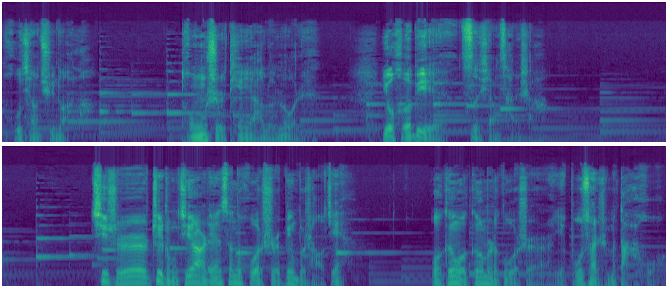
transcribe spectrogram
互相取暖了。同是天涯沦落人，又何必自相残杀？其实这种接二连三的祸事并不少见。我跟我哥们儿的故事也不算什么大祸，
